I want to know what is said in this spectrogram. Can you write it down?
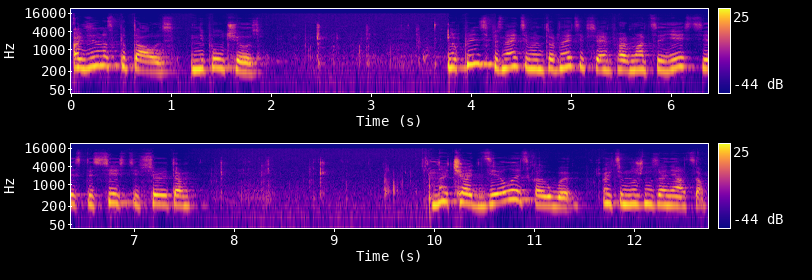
Один раз пыталась, не получилось. Ну, в принципе, знаете, в интернете вся информация есть. Если сесть и все это начать делать, как бы, этим нужно заняться,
